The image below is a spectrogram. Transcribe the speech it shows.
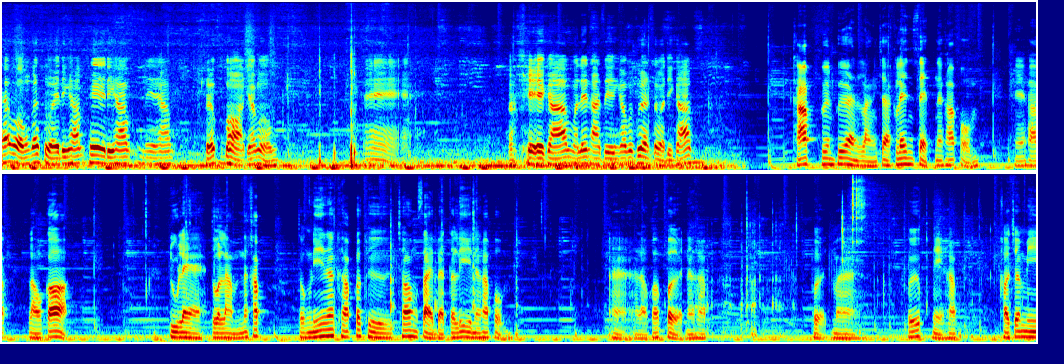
ครับผมก็สวยดีครับ เท่ดีครับ นี่ครับเซิร์ฟบอร์ดครับผมแหมโอเคครับ มาเล่นอาร์ตีนครับเพื่อนๆ สวัสดีครับ ครับเพื่อนๆ หลังจากเล่นเสร็จนะครับผมนี่ครับ เราก็ดูแลตัวลำนะครับ ตรงนี้นะครับก็คือช่องใส่แบตเตอรี่นะครับผม อ่าเราก็เปิดนะครับ เปิดมาปุ๊บนี่ครับ เขาจะมี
